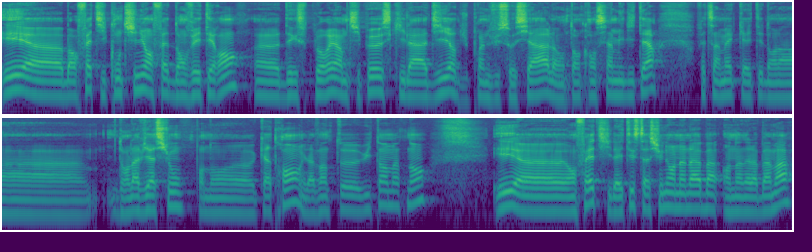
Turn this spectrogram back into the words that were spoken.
Et euh, bah, en fait, il continue en fait dans Vétéran euh, d'explorer un petit peu ce qu'il a à dire du point de vue social en tant qu'ancien militaire. En fait, c'est un mec qui a été dans la dans l'aviation pendant 4 ans. Il a 28 ans maintenant. Et euh, en fait, il a été stationné en Alabama, en Alabama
